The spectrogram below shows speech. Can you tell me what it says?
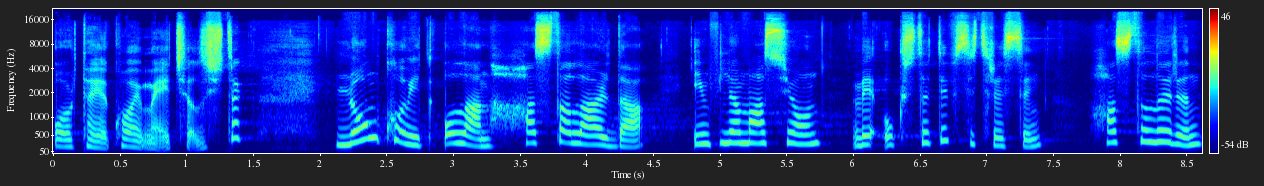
ortaya koymaya çalıştık. Long COVID olan hastalarda inflamasyon ve oksidatif stresin hastaların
